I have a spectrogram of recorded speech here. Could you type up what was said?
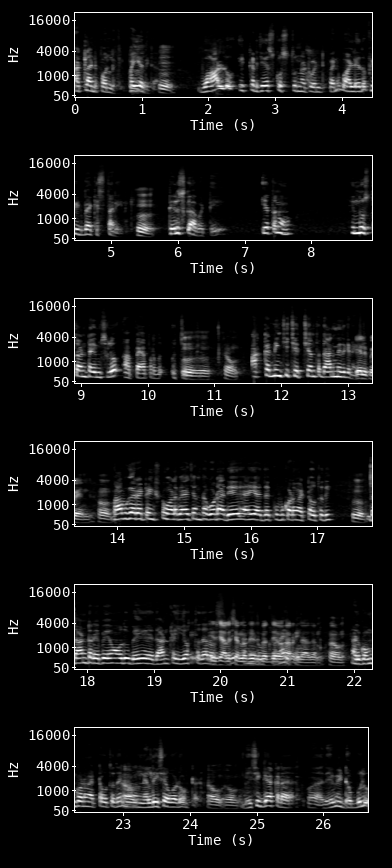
అట్లాంటి పనులకి పై అధికారులు. వాళ్ళు ఇక్కడ చేసుకొస్తున్నటువంటి పని వాళ్ళు ఏదో ఫీడ్బ్యాక్ ఇస్తారు ఈయనకి. తెలుసు కాబట్టి ఇతను హిందుస్థాన్ టైమ్స్లో ఆ పేపర్ వచ్చింది. అక్కడి నుంచి చర్చ అంతా దాని మీదగానే వెళ్ళిపోయింది బాబు గారి అటెన్షన్ వాళ్ళ బ్యాచ్ అంతా కూడా అదే అదే కుంభకోణం ఎట్ట అవుతుంది. దాంట్లో రేపు ఏమవుదు? దాంట్లో ఇవి వస్తుంది అది కుంభకోణం ఎట్ట అవుతుంది మనల్ని నిలదీసేవాడు ఉంటాడు. అవును బేసిక్గా అక్కడ అదేమి డబ్బులు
